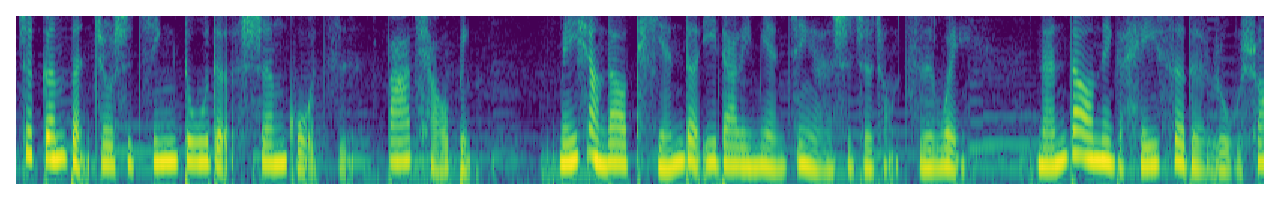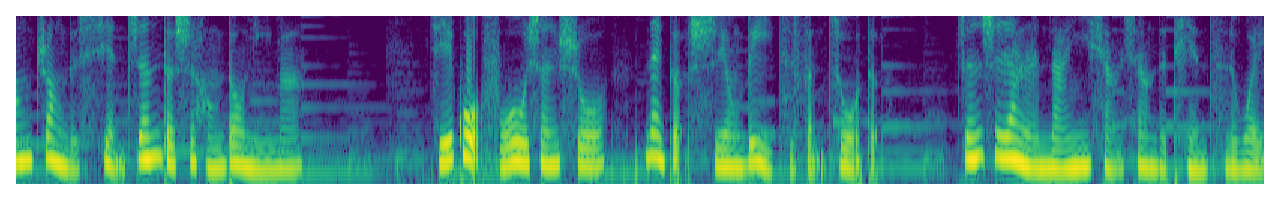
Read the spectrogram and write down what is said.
这根本就是京都的生果子八桥饼。没想到甜的意大利面竟然是这种滋味，难道那个黑色的乳霜状的馅真的是红豆泥吗？结果服务生说。那个是用栗子粉做的，真是让人难以想象的甜滋味。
